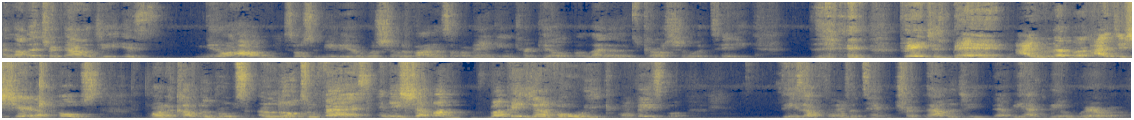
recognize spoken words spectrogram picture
Another tricknology is, you know, how social media will show the violence of a man getting killed, but let a girl show a titty. Page is banned. I remember I just shared a post on a couple of groups a little too fast, and they shut my my page down for a week on Facebook. These are forms of tech tricknology that we have to be aware of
